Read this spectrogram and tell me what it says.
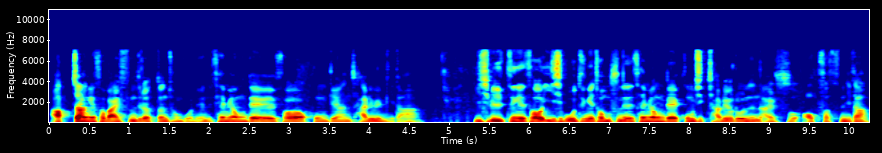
앞장에서 말씀드렸던 정보는 세명대에서 공개한 자료입니다. 21등에서 25등의 점수는 세명대 공식 자료로는 알 수 없었습니다.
